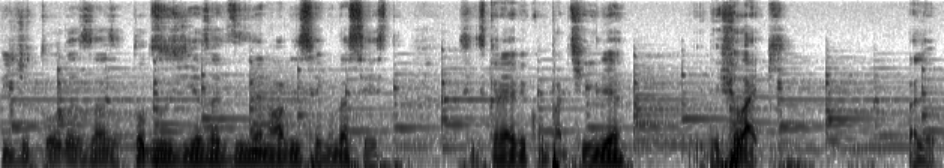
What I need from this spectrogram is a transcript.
Vídeo todas as, todos os dias às 19 de segunda a sexta. Se inscreve, compartilha e deixa o like. Valeu.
